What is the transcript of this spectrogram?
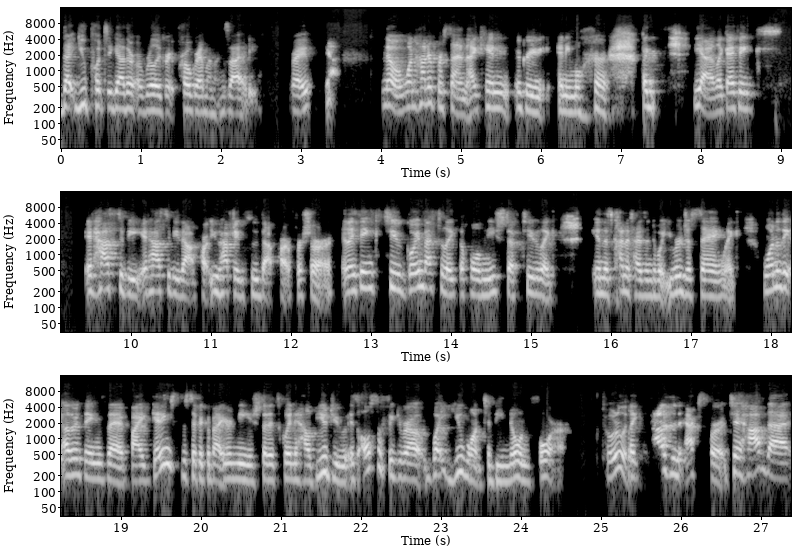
that you put together a really great program on anxiety right? Yeah. No 100% i can't agree anymore. But yeah like i think it has to be it has to be that part. You have to include that part for sure. And i think too going back to like the whole niche stuff too like and this kind of ties into what you were just saying like one of the other things that by getting specific about your niche that it's going to help you do is also figure out what you want to be known for totally. Like as an expert to have that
